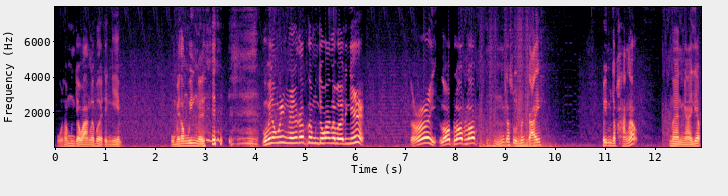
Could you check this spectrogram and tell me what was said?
โอ้ถ้ามึงจะวางระเบิดอย่างงี้กูไม่ต้องวิ่งเลย กูไม่ต้องวิ่งเลยนะครับถ้ามึงจะวางระเบิดอย่างงี้เอ้ยลบลบลบอื้อหือกระสุนมันไกลเฮ้ยมันจะพังแล้วนั่นไงเรียบ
